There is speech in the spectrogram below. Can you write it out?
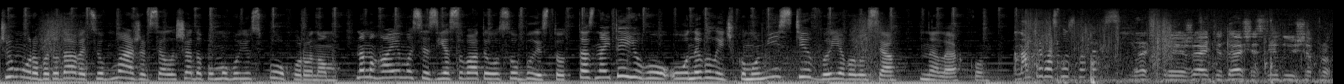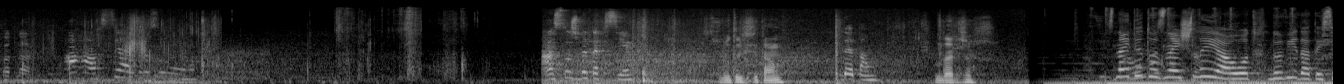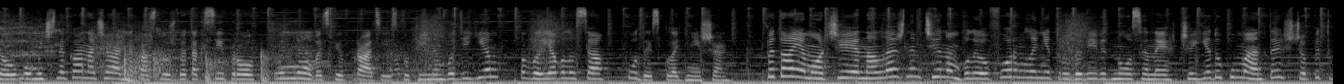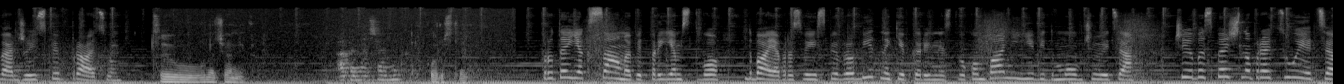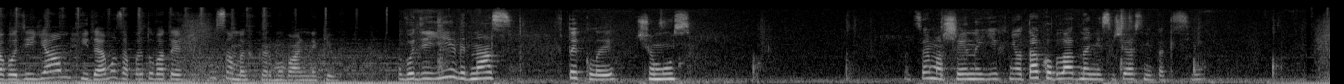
Чому роботодавець обмежився лише допомогою з похороном? Намагаємося з'ясувати особисто, та знайти його у невеличкому місті виявилося нелегко. Нам треба служба таксі. Значить, проїжджайте далі, слідуюча проходна. Ага, все зрозуміло. А служби таксі? Служба таксі там, Де там? далі. Знайти то знайшли, а от довідатися у помічника начальника служби таксі про умови співпраці із спокійним водієм виявилося куди складніше. Питаємо, чи належним чином були оформлені трудові відносини, чи є документи, що підтверджують співпрацю. Це у начальника А де начальник? Коростень. Про те, як саме підприємство дбає про своїх співробітників, керівництво компанії відмовчується. Чи безпечно працюється водіям, йдемо запитувати у самих кермувальників. Водії від нас втекли чомусь. Це машини їхні, отак обладнані сучасні таксі.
